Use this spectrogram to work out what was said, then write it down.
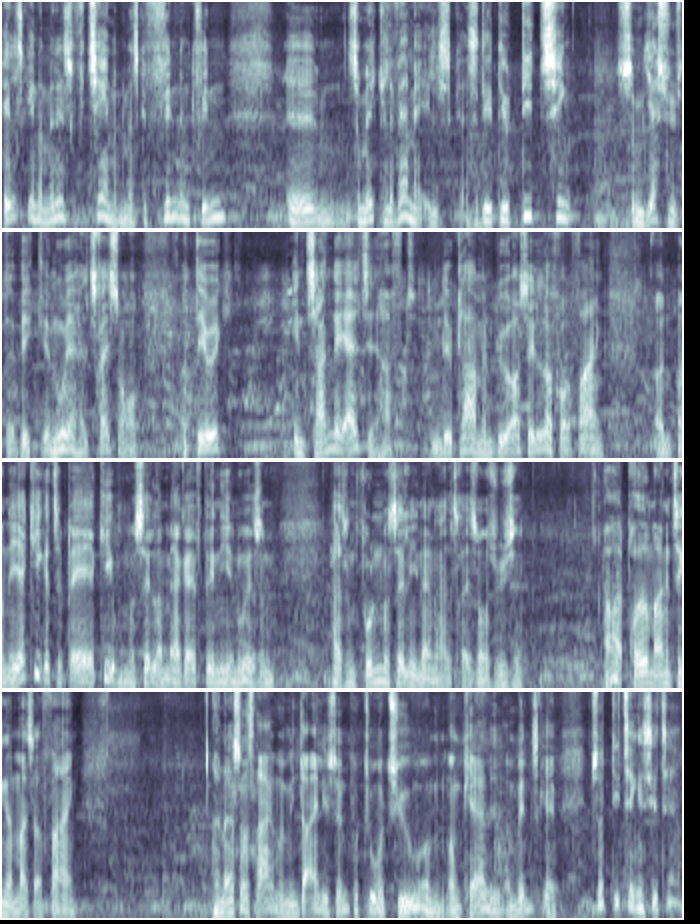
elsker en, og man elsker fortjener den. Man skal finde den kvinde, øh, som man ikke kan lade være med at elske. Altså, det, det er jo de ting, som jeg synes, der er vigtige. Og nu er jeg 50 år, og det er jo ikke en tanke, jeg altid har haft. Men det er jo klart, man bliver også ældre for erfaring. Og, og når jeg kigger tilbage, jeg kigger på mig selv og mærker efter ind i, og nu er jeg sådan, har jeg sådan fundet mig selv i en anden 50 år, synes jeg. Og har prøvet mange ting og masser af erfaring. Og når jeg sådan snakker med min dejlige søn på 22 om, om kærlighed, om venskab, så er det de ting, jeg siger til ham.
